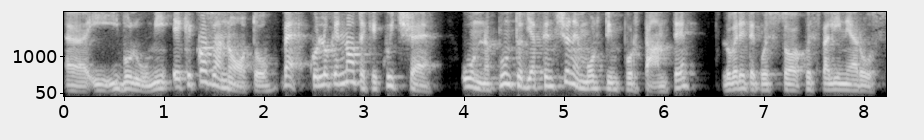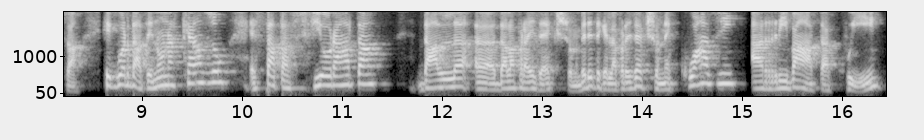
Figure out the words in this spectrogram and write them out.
uh, i, i volumi. E che cosa noto? Beh, quello che noto è che qui c'è un punto di attenzione molto importante, lo vedete questo, questa linea rossa, che guardate non a caso è stata sfiorata dal, uh, dalla price action. Vedete che la price action è quasi arrivata qui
